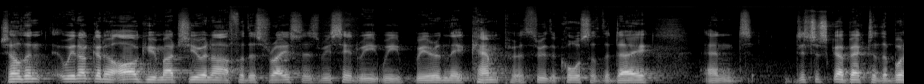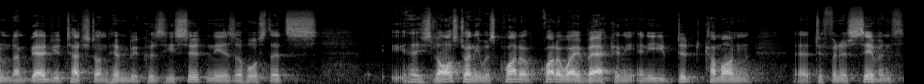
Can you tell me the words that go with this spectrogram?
Sheldon, we're not going to argue much, you and I, for this race. As we said, we, we, we're in their camp through the course of the day. And just, just go back to the Bund. I'm glad you touched on him because he certainly is a horse that's. His last run, he was quite a, quite a way back and he, and he did come on uh, to finish seventh.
